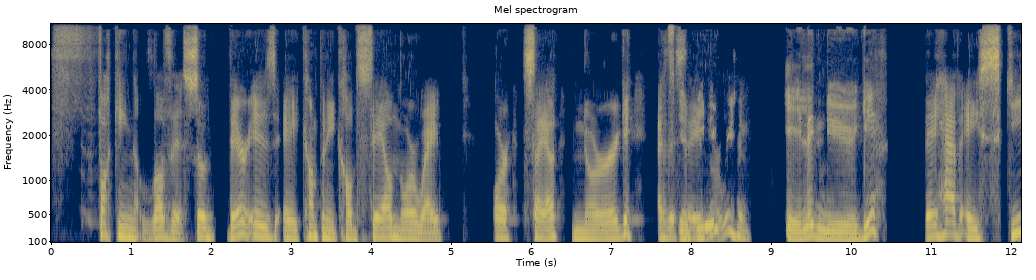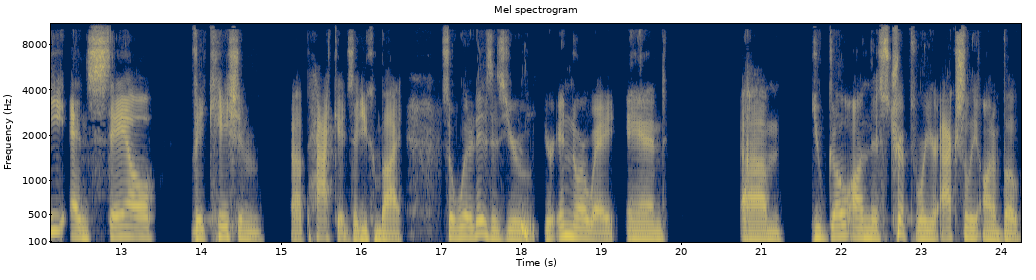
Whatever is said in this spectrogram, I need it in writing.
fucking love this. So there is a company called Sail Norway, or Seil Norge, as they say in Norwegian. Hele Norge. They have a ski and sail vacation uh, package that you can buy. So what it is is you you're in Norway and um, you go on this trip where you're actually on a boat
